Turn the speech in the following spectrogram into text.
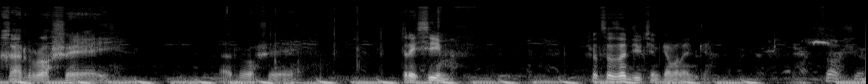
Хороший. Хороший. 3-7. Що це за дівчинка маленька? Саша.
